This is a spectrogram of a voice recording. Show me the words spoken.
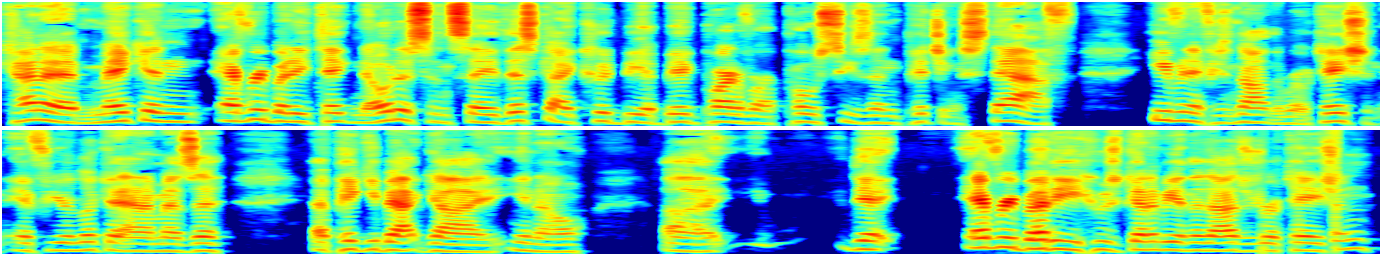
kind of making everybody take notice and say this guy could be a big part of our postseason pitching staff, even if he's not in the rotation. If you're looking at him as a, a piggyback guy, you know, uh, the, everybody who's going to be in the Dodgers rotation,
